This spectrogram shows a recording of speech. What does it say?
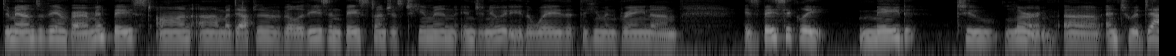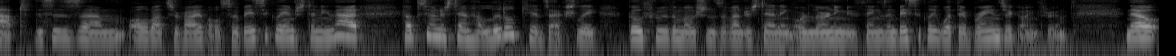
demands of the environment, based on um, adaptive abilities, and based on just human ingenuity, the way that the human brain um, is basically made to learn uh, and to adapt. This is um, all about survival. So basically understanding that helps you understand how little kids actually go through the motions of understanding or learning new things and basically what their brains are going through. Now,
